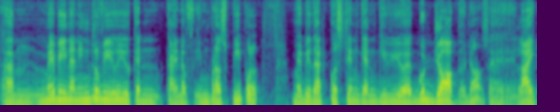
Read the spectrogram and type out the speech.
um, maybe in an interview you can kind of impress people maybe that question can give you a good job you know say like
